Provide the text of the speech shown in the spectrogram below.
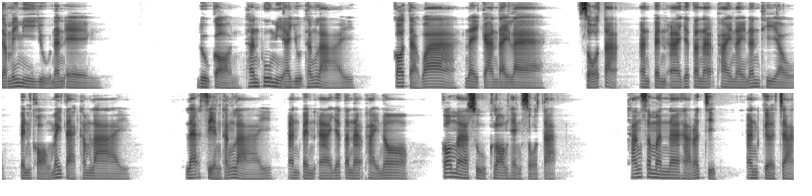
จะไม่มีอยู่นั่นเอง ดูก่อนท่านผู้มีอายุทั้งหลาย ก็แต่ว่าในการใดแล โสตะอันเป็นอายตนะภายในนั่นเทียว เป็นของไม่แตกทำลาย และเสียงทั้งหลายอันเป็นอายตนะภายนอก ก็มาสู่คลองแห่งโสตะ ทั้งสมันนาหารจิต อันเกิดจาก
